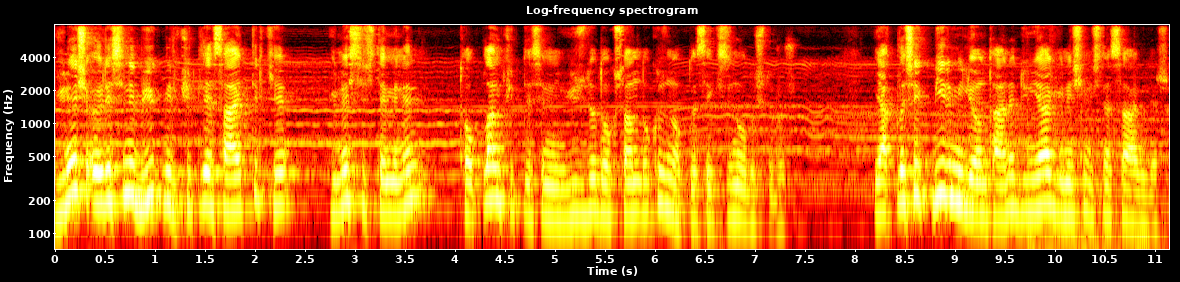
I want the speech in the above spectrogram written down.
Güneş öylesine büyük bir kütleye sahiptir ki Güneş sisteminin toplam kütlesinin %99.8'ini oluşturur. Yaklaşık 1 milyon tane dünya Güneş'in içine sığabilir.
